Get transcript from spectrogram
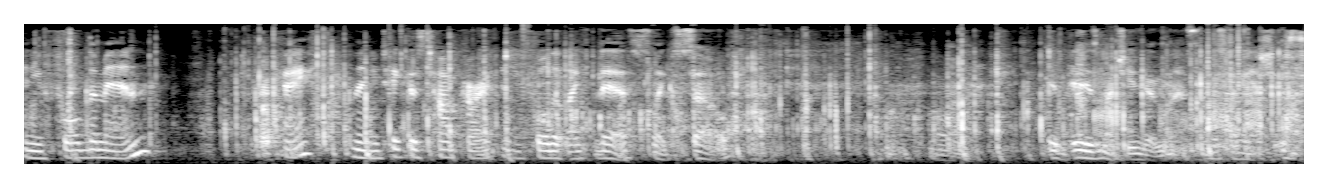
and you fold them in. Okay? And then you take this top part and you fold it like this, like so. It, it is much easier than this. I'm just having issues.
